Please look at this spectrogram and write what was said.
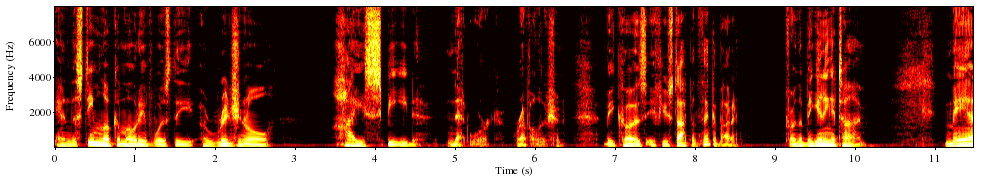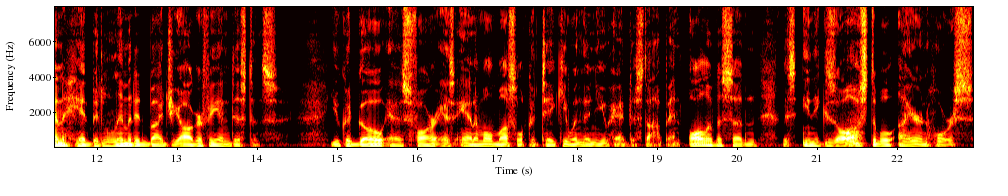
And the steam locomotive was the original high speed network revolution. Because if you stop and think about it, from the beginning of time, Man had been limited by geography and distance. You could go as far as animal muscle could take you, and then you had to stop. And all of a sudden, this inexhaustible iron horse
